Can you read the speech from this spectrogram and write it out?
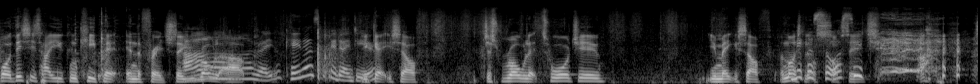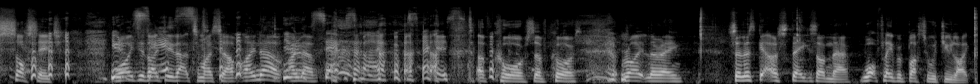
Well, this is how you can keep it in the fridge. So you ah, roll it up. right, OK, that's a good idea. You get yourself, just roll it towards you, you make yourself a nice make little a sausage. sausage. You're Why obsessed. did I do that to myself? I know, You're I know. Obsessed, man. Obsessed. of course, of course. Right, Lorraine. So let's get our steaks on there. What flavoured butter would you like?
